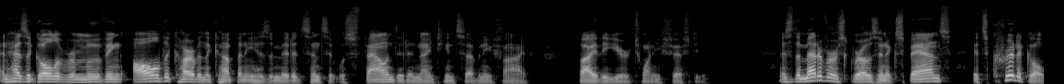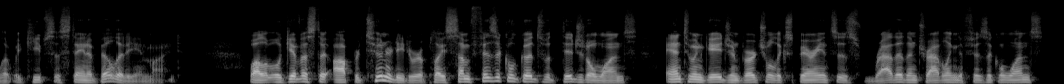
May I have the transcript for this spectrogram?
and has a goal of removing all the carbon the company has emitted since it was founded in 1975 by the year 2050. As the metaverse grows and expands, it's critical that we keep sustainability in mind. While it will give us the opportunity to replace some physical goods with digital ones and to engage in virtual experiences rather than traveling to physical ones,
